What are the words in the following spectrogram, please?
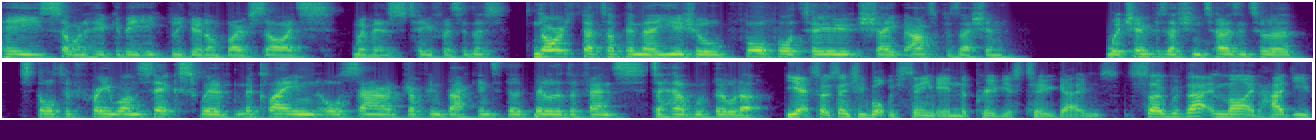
he's someone who could be equally good on both sides with his two footedness. Norwich set up in their usual 4 4 2 shape out of possession which in possession turns into a sort of 3-1-6 with McLean or Sara dropping back into the middle of the defence to help with build-up. Yeah, so essentially what we've seen in the previous two games. So with that in mind, how do you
